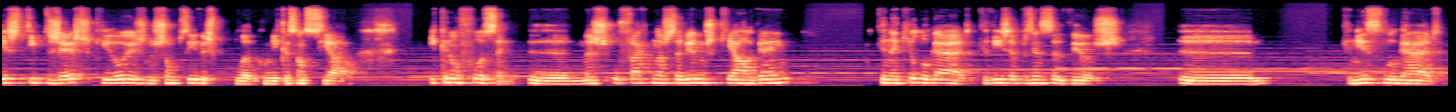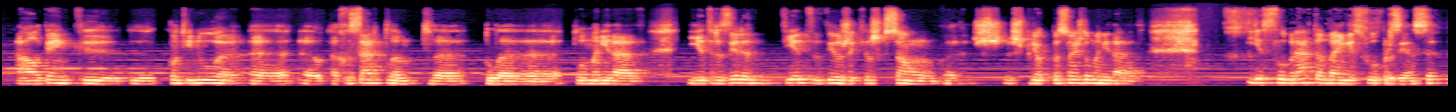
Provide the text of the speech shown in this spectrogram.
este tipo de gestos que hoje nos são possíveis pela comunicação social e que não fossem, eh, mas o facto de nós sabermos que há alguém que naquele lugar que diz a presença de Deus, eh, que nesse lugar há alguém que uh, continua a, a, a rezar pela, pela, pela, pela, humanidade e a trazer diante de Deus aqueles que são as, as preocupações da humanidade e a celebrar também a sua presença,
